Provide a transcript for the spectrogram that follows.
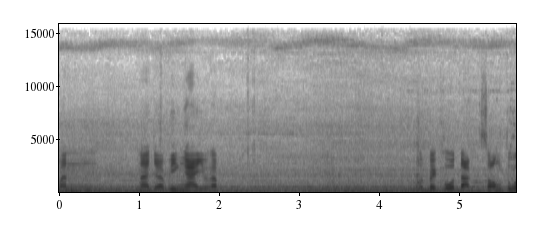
มันน่าจะวิ่งง่ายอยู่ครับรถแบคโคตักสองตัว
